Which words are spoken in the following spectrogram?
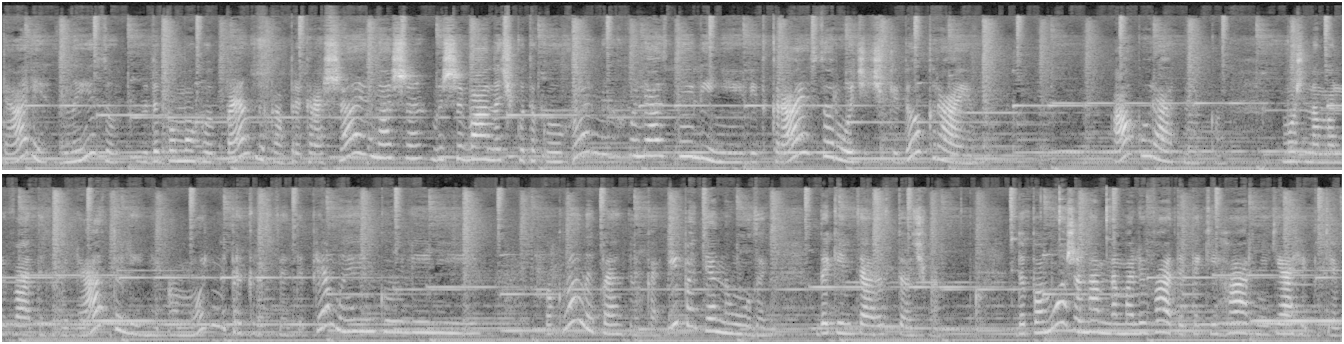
Далі знизу за допомогою пензлика прикрашаю нашу вишиваночку такою гарною хвилястою лінією від краю сорочечки до краю. Акуратненько. Можна малювати хвилясту лінію, а можна прикрасити пряменькою лінією. Поклали пензлика і потягнули до кінця листочка. Допоможе нам намалювати такі гарні ягідки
